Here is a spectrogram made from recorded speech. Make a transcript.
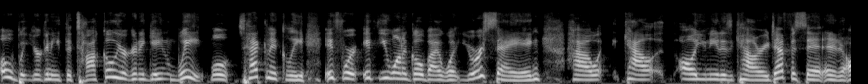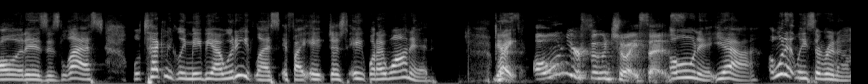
oh, but you're gonna eat the taco, you're gonna gain weight. Well, technically, if we're if you want to go by what you're saying, how cal all you need is a calorie deficit, and all it is is less. Well, technically, maybe I would eat less if I ate just ate what I wanted. Right. Own your food choices. Own it, yeah, own it, Lisa Rinna.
